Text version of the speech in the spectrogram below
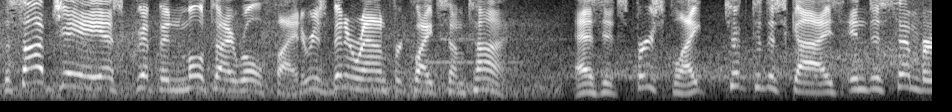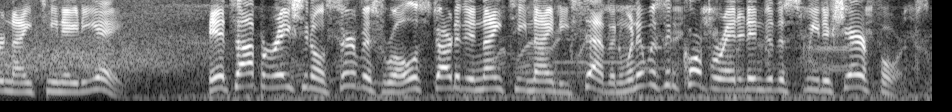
The Saab JAS Gripen multi role fighter has been around for quite some time, as its first flight took to the skies in December 1988. Its operational service role started in 1997 when it was incorporated into the Swedish Air Force.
